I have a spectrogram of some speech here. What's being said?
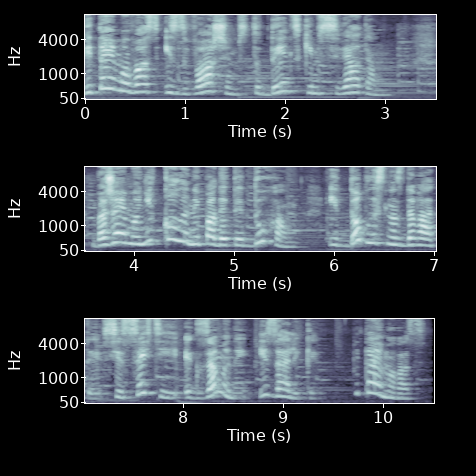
вітаємо вас із вашим студентським святом. Бажаємо ніколи не падати духом і доблесно здавати всі сесії, екзамени і заліки. Вітаємо вас!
